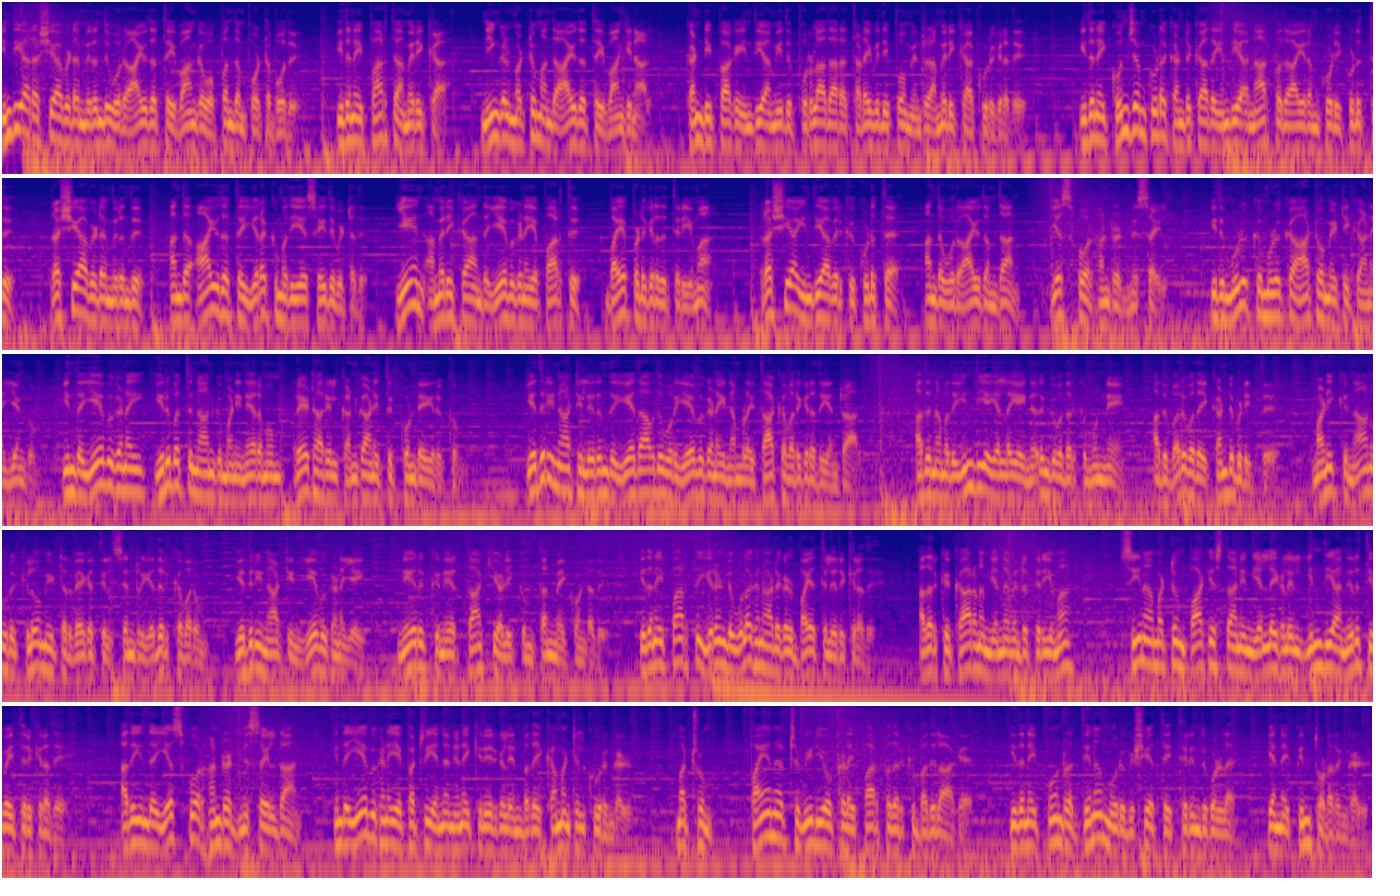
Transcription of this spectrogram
India ரஷ்யாவிடம் இருந்து ஒரு ஆயுதத்தை வாங்க ஒப்பந்தம் போட்டபோது இதனை பார்த்த அமெரிக்கா நீங்கள் மட்டும் அந்த ஆயுதத்தை வாங்கினால் கண்டிப்பாக இந்தியா மீது பொருளாதார தடை விதிப்போம் என்று அமெரிக்கா கூறுகிறது. இதனை கொஞ்சம் கூட கண்டுக்காத இந்தியா நாற்பது ஆயிரம் கோடி கொடுத்து ரஷ்யாவிடமிருந்து அந்த ஆயுதத்தை இறக்குமதியே செய்துவிட்டது. ஏன் அமெரிக்கா அந்த ஏவுகணையை பார்த்து பயப்படுகிறது தெரியுமா? ரஷ்யா இந்தியாவிற்கு கொடுத்த அந்த ஒரு ஆயுதம்தான் எஸ் ஃபோர் ஹண்ட்ரட் மிசைல் இது முழுக்க முழுக்க ஆட்டோமேட்டிக்கான இயங்கும். இந்த ஏவுகணை இருபத்தி நான்கு மணி நேரமும் ரேடாரில் கண்காணித்துக் கொண்டே இருக்கும். எதிரி நாட்டிலிருந்து ஏதாவது ஒரு ஏவுகணை நம்மளை தாக்க வருகிறது என்றால் அது நமது இந்திய எல்லையை நெருங்குவதற்கு முன்னே அது வருவதை கண்டுபிடித்து மணிக்கு நானூறு கிலோமீட்டர் வேகத்தில் சென்று எதிர்க்க வரும் எதிரி நாட்டின் ஏவுகணையை நேருக்கு நேர் தாக்கி அளிக்கும் தன்மை கொண்டது. இதனை பார்த்து இரண்டு உலக நாடுகள் பயத்தில் இருக்கிறது. அதற்கு காரணம் என்னவென்று தெரியுமா? சீனா மட்டும் பாகிஸ்தானின் எல்லைகளில் இந்தியா நிறுத்தி வைத்திருக்கிறது. அது இந்த எஸ் ஃபோர் ஹண்ட்ரட் மிசைல் தான். இந்த ஏவுகணையை பற்றி என்ன நினைக்கிறீர்கள் என்பதை கமெண்டில் கூறுங்கள். மற்றும் பயனற்ற வீடியோக்களை பார்ப்பதற்கு பதிலாக இதனை போன்ற தினம் ஒரு விஷயத்தை தெரிந்து கொள்ள என்னை பின்தொடருங்கள்.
